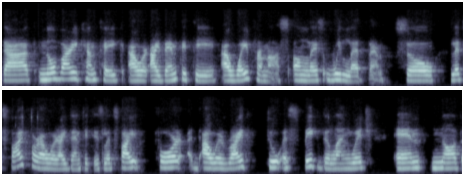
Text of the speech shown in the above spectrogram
that nobody can take our identity away from us unless we let them. So let's fight for our identities. Let's fight for our right to speak the language and not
